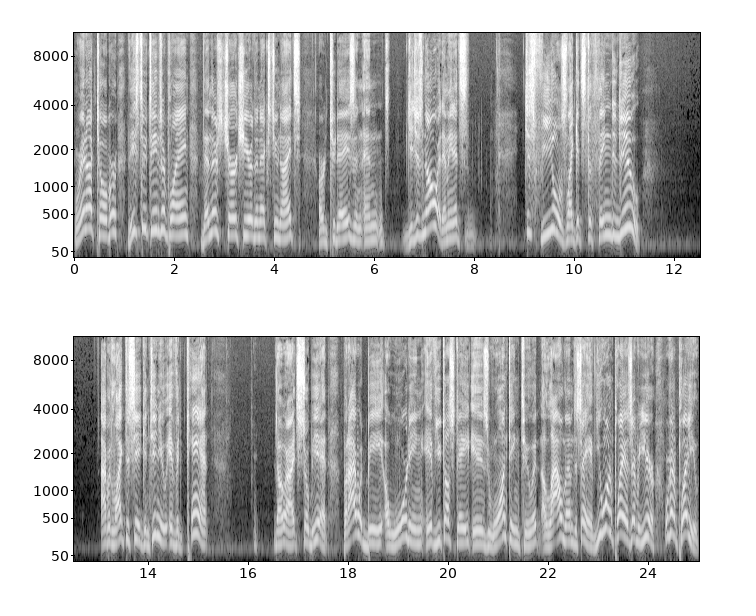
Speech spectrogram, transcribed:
We're in October. These two teams are playing. Then there's church here the next two nights or two days, and and you just know it. I mean, it's it just feels like it's the thing to do. I would like to see it continue. If it can't, all right, so be it. But I would be awarding if Utah State is wanting to it, allow them to say, if you want to play us every year, we're going to play you.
